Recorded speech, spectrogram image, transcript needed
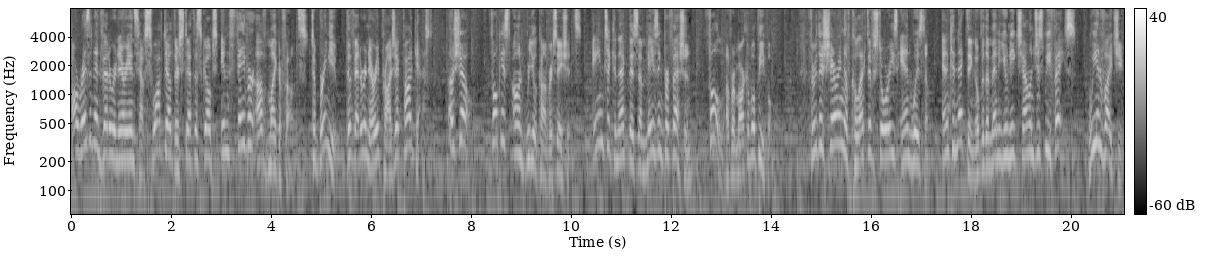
Our resident veterinarians have swapped out their stethoscopes in favor of microphones to bring you the Veterinary Project Podcast, a show focused on real conversations aimed to connect this amazing profession full of remarkable people. Through the sharing of collective stories and wisdom and connecting over the many unique challenges we face, we invite you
